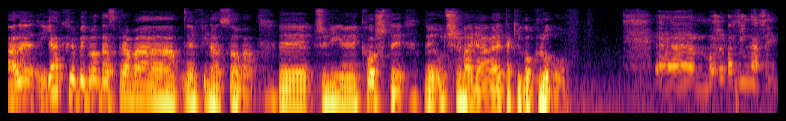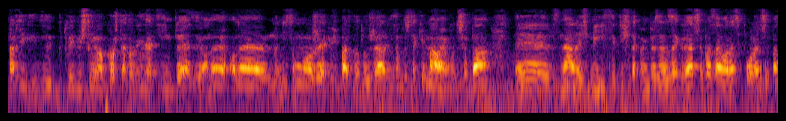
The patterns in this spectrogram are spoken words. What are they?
ale jak wygląda sprawa finansowa, czyli koszty utrzymania takiego klubu? Inaczej, bardziej y, tutaj myślimy o kosztach organizacji imprezy. One, one no nie są może jakieś bardzo duże, ale nie są też takie małe, bo trzeba e, znaleźć miejsce, gdzie się taką imprezę rozegra, trzeba zaorać pole, trzeba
